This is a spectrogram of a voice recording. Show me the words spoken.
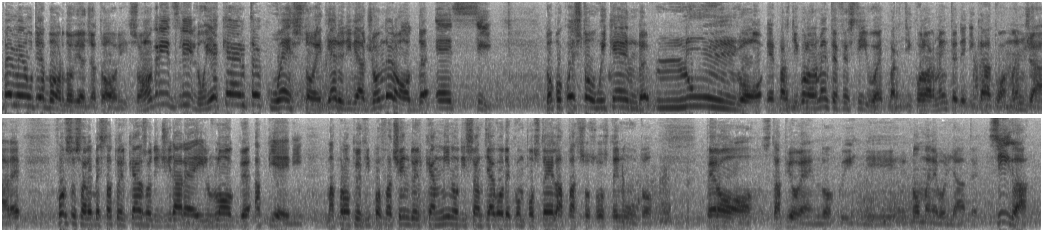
Benvenuti a bordo, viaggiatori! Sono Grizzly, lui è Kent, questo è Diario di Viaggio on the road, e sì, dopo questo weekend lungo e particolarmente festivo e particolarmente dedicato a mangiare, forse sarebbe stato il caso di girare il vlog a piedi, ma proprio tipo facendo il cammino di Santiago de Compostela a passo sostenuto. Però sta piovendo, quindi non me ne vogliate. Sigla!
